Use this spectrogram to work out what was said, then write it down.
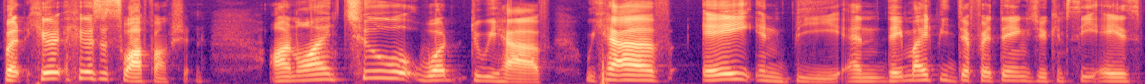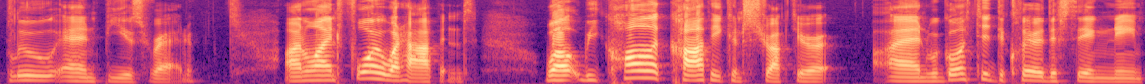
but here here's a swap function. On line two, what do we have? We have A and B, and they might be different things. You can see A is blue and B is red. On line four, what happens? Well, we call a copy constructor, and we're going to declare this thing named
